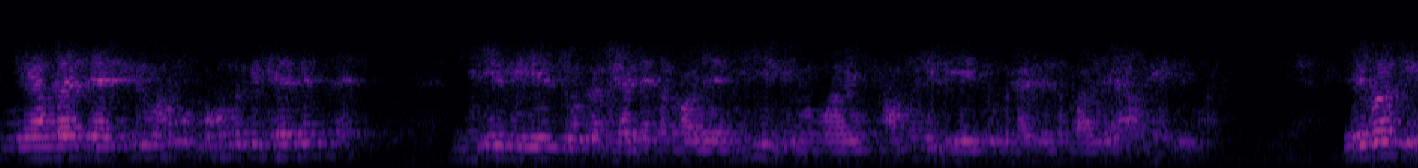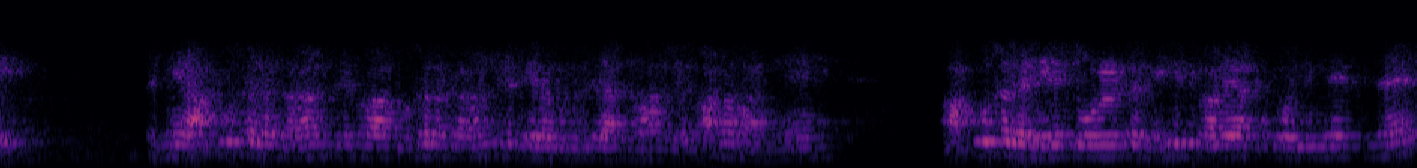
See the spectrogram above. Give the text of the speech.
මිනිහම ඇත්තේ කිව්වොත් කොහොම ගෙඩි හැදෙන්නේ නැහැ. මිහිරි හේතුක හැදෙන ඵලය මිහිරිමයි අමිහිරි හේතුක හැදෙන ඵලය අමිහිරිමයි ඒ වගේ මේ අකුසල කරන්නේ අකුසල කරන්නේ කියලා බුදුරජාණන් වහන්සේ පනවන්නේ අකුසල හේතු වලට මිහිරි ඵලයක් උපදින්නේ නැහැ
